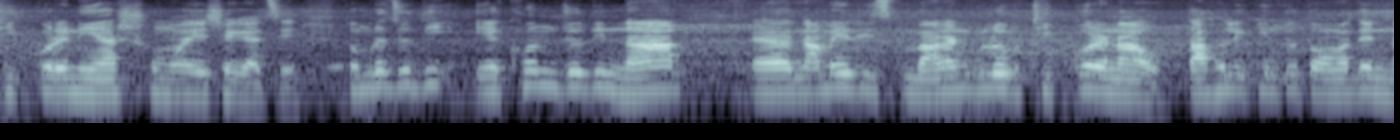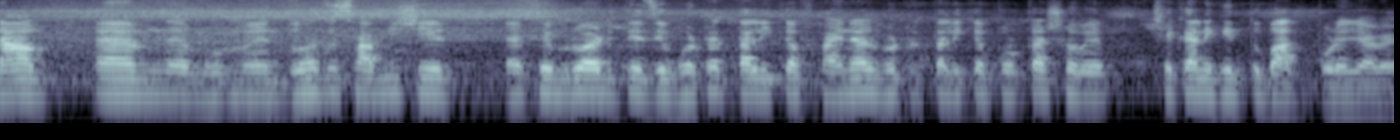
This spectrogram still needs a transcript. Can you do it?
ঠিক করে নেওয়ার সময় এসে গেছে। তোমরা যদি এখন যদি না নামের বানানগুলো ঠিক করে নাও, তাহলে কিন্তু তোমাদের নাম দু হাজার ছাব্বিশের ফেব্রুয়ারিতে যে ভোটার তালিকা, ফাইনাল ভোটার তালিকা প্রকাশ হবে, সেখানে কিন্তু বাদ পড়ে যাবে।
